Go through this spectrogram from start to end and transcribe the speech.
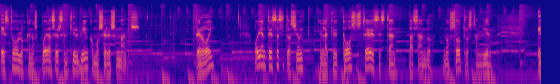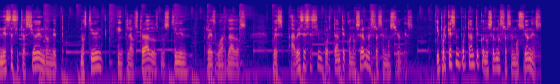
es todo lo que nos puede hacer sentir bien como seres humanos. Pero hoy, hoy ante esta situación en la que todos ustedes están pasando, nosotros también, en esta situación en donde nos tienen enclaustrados, nos tienen resguardados, pues a veces es importante conocer nuestras emociones. ¿Y por qué es importante conocer nuestras emociones?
